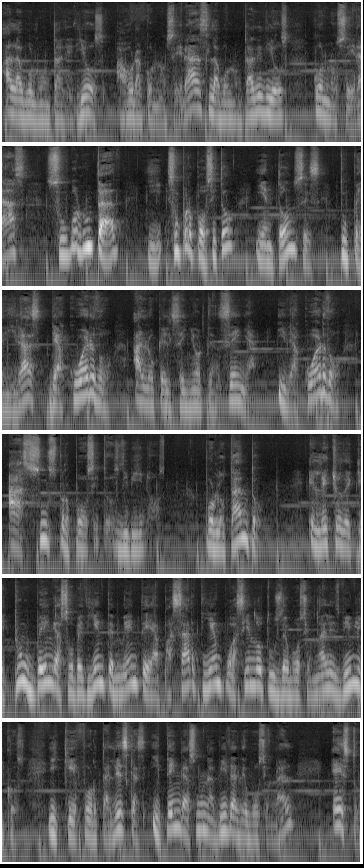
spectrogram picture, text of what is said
a la voluntad de Dios. Ahora conocerás la voluntad de Dios, conocerás su voluntad y su propósito y entonces tú pedirás de acuerdo a lo que el Señor te enseña y de acuerdo a sus propósitos divinos. Por lo tanto, el hecho de que tú vengas obedientemente a pasar tiempo haciendo tus devocionales bíblicos y que fortalezcas y tengas una vida devocional, esto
